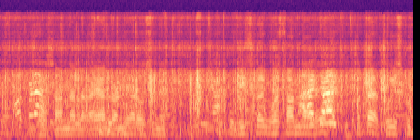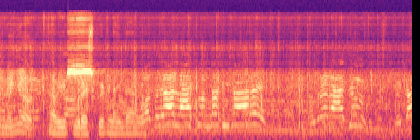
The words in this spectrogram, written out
बहुत शानदार लगाया लौंडे और उसने। तो बीस का भी बहुत शानदार है। पता है कोई स्पीड नहीं है और। अभी पूरा स्पीड नहीं देंगे बहुत बढ़िया लास्ट बंदा सीधा आ रहे। चल रहे राजू। बेटा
